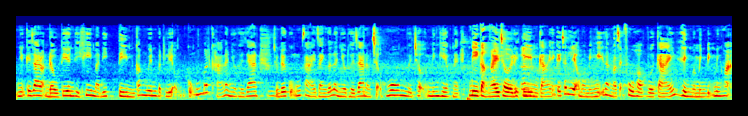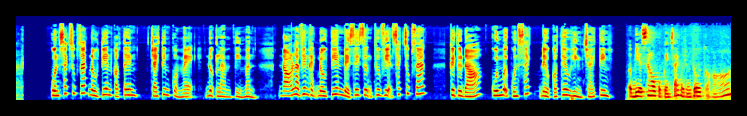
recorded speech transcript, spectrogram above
những cái giai đoạn đầu tiên thì khi mà đi tìm các nguyên vật liệu cũng mất khá là nhiều thời gian ừ. chúng tôi cũng phải dành rất là nhiều thời gian ở chợ hôm rồi chợ ninh hiệp này đi cả ngày trời để tìm ừ. cái những cái chất liệu mà mình nghĩ rằng nó sẽ phù hợp với cái hình mà mình định minh họa Cuốn sách xúc giác đầu tiên có tên Trái tim của mẹ được làm tỉ mẩn. Đó là viên gạch đầu tiên để xây dựng thư viện sách xúc giác. Kể từ đó, cuối mỗi cuốn sách đều có theo hình trái tim. Ở bìa sau của quyển sách của chúng tôi có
